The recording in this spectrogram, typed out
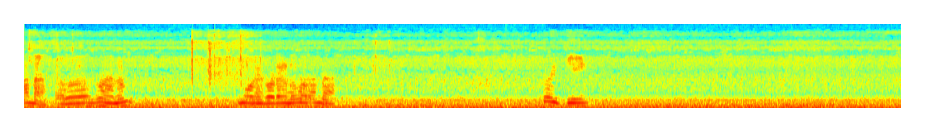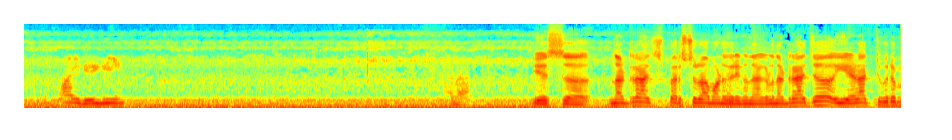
കണ്ട യെസ് നടരാജ് പരശുറാമാണ് വിവരങ്ങൾ നൽകുന്നത് നടരാജ് ഈ ഏഴാറ്റുപുരം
